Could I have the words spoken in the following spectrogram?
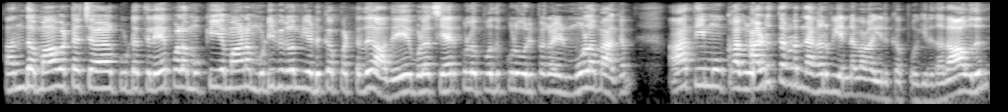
அந்த மாவட்ட செயலாளர் கூட்டத்திலே பல முக்கியமான முடிவுகளும் எடுக்கப்பட்டது. அதே போல செயற்குழு பொதுக்குழு உறுப்பினர்களின் மூலமாக அதிமுகவின் அடுத்த கட்ட நகர்வு என்னவாக இருக்க போகிறது? அதாவது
